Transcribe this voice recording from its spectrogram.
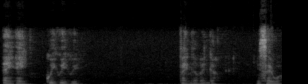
Ehi, ehi, qui, qui, qui. Venga, venga. Mi segua.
